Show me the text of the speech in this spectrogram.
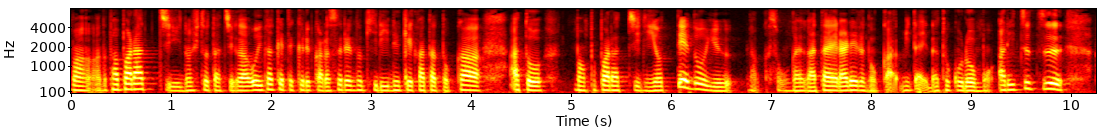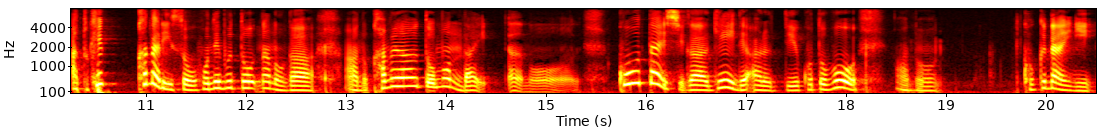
まあ、あの、パパラッチの人たちが追いかけてくるから、それの切り抜け方とか、あと、まあ、パパラッチによってどういう、なんか損害が与えられるのか、みたいなところもありつつ、あと結構、かなりそう、骨太なのが、あの、カムアウト問題、あの、皇太子がゲイであるっていうことを、あの、国内に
